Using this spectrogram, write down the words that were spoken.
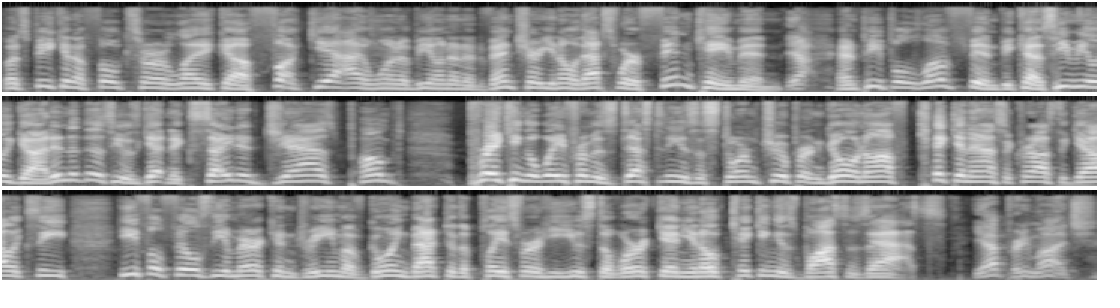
But speaking of folks who are like, uh, fuck yeah, I want to be on an adventure, you know, that's where Finn came in. Yeah. And people love Finn because he really got into this. He was getting excited, jazzed, pumped, breaking away from his destiny as a stormtrooper and going off, kicking ass across the galaxy. He fulfills the American dream of going back to the place where he used to work and, you know, kicking his boss's ass. Yeah, pretty much.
